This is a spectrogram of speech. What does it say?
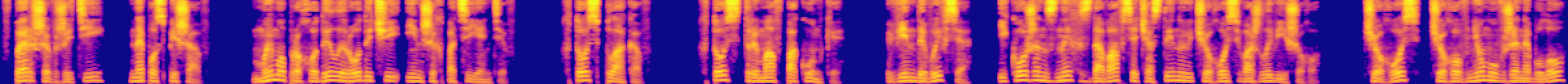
Вперше в житті не поспішав. Мимо проходили родичі інших пацієнтів. Хтось плакав, хтось тримав пакунки. Він дивився, і кожен з них здавався частиною чогось важливішого. Чогось, чого в ньому вже не було,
